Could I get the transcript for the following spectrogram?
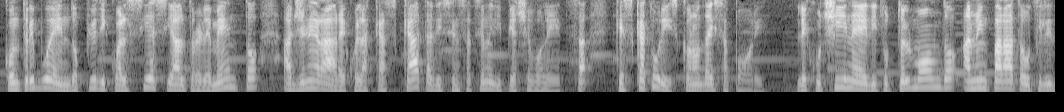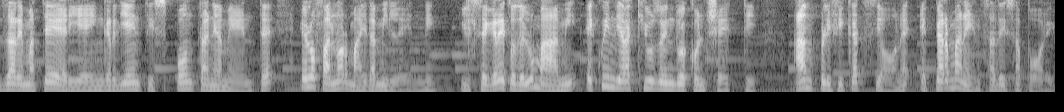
contribuendo più di qualsiasi altro elemento a generare quella cascata di sensazioni di piacevolezza che scaturiscono dai sapori. Le cucine di tutto il mondo hanno imparato a utilizzare materie e ingredienti spontaneamente e lo fanno ormai da millenni. Il segreto dell'umami è quindi racchiuso in due concetti, amplificazione e permanenza dei sapori.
